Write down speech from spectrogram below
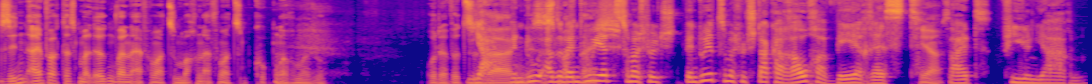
Sinn, einfach das mal irgendwann einfach mal zu machen, einfach mal zum Gucken, einfach mal so? Oder würdest du ja, sagen, wenn du, also wenn du jetzt zum Beispiel, wenn du jetzt zum Beispiel starker Raucher wärest ja. seit vielen Jahren,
